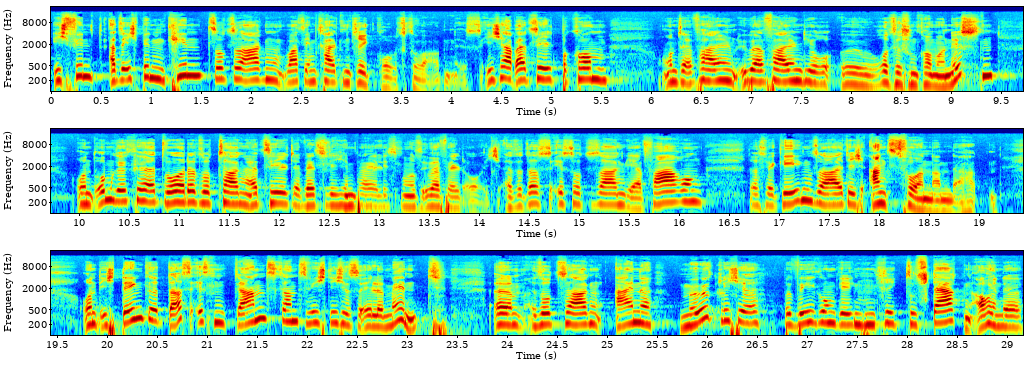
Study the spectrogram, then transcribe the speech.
ich finde, also ich bin ein Kind sozusagen, was im Kalten Krieg groß geworden ist. Ich habe erzählt bekommen, uns erfallen, überfallen die äh, russischen Kommunisten und umgekehrt wurde sozusagen erzählt, der westliche Imperialismus überfällt euch. Also das ist sozusagen die Erfahrung, dass wir gegenseitig Angst voreinander hatten. Und ich denke, das ist ein ganz, ganz wichtiges Element, ähm, sozusagen eine mögliche Bewegung gegen den Krieg zu stärken, auch in der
